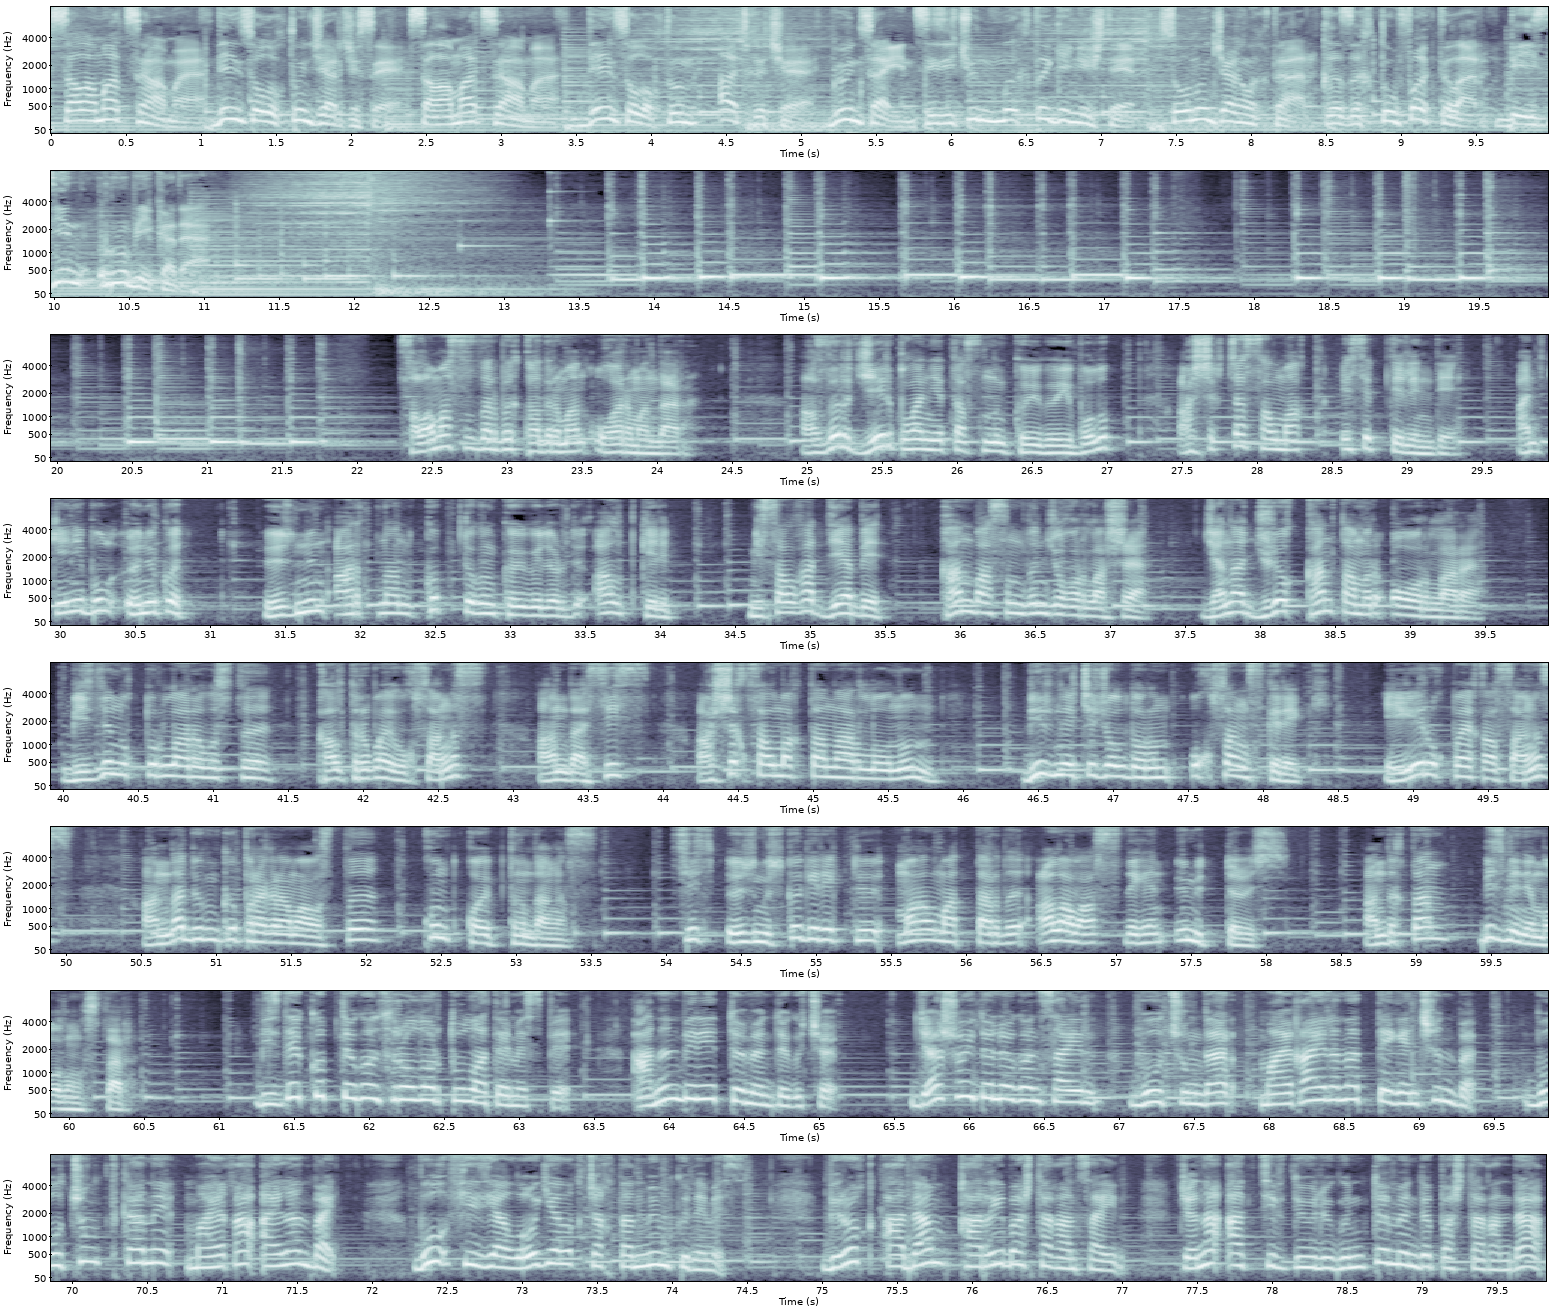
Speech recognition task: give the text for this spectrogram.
саламат саама ден соолуктун жарчысы. Саламат саама ден соолуктун ачкычы. Күн сайын сиз үчүн мыкты кеңештер сонун жаңылыктар кызыктуу фактылар биздин рубрикада. Саламатсыздарбы кадырман угармандар. Азыр жер планетасынын көйгөйү болуп ашыкча салмак эсептелинди анткени бул өнөкөт. Өзүнүн артынан көптөгөн көйгөйлөрдү алып келип мисалга диабет кан басымдын жогорулашы жана жүрөк кан тамыр оорулары. Биздин уктурууларыбызды калтырбай уксаңыз анда сиз ашык салмактан арылуунун бир нече жолдорун уксаңыз керек. Эгер укпай калсаңыз анда бүгүнкү программабызды кунт коюп тыңдаңыз. Сиз өзүңүзгө керектүү маалыматтарды ала аласыз деген үмүттөбүз андыктан биз менен болуңуздар. Бизде көптөгөн суроолор туулат эмеспи. Анын бири төмөндөгүчө. Жаш өйдөлөгөн сайын булчуңдар майга айланат деген чынбы. Булчуң тканы майга айланбайт. Бул физиологиялык жактан мүмкүн эмес. Бирок адам карый баштаган сайын жана активдүүлүгүн төмөндөп баштаганда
